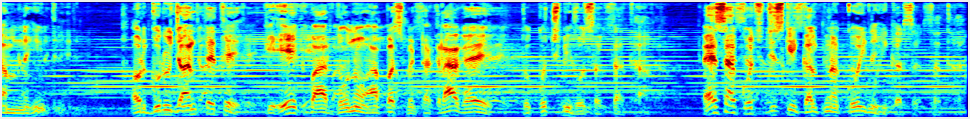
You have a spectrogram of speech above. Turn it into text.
कम नहीं थे। और गुरु जानते थे कि एक बार दोनों आपस में टकरा गए तो कुछ भी हो सकता था। ऐसा कुछ जिसकी कल्पना कोई नहीं कर सकता था।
